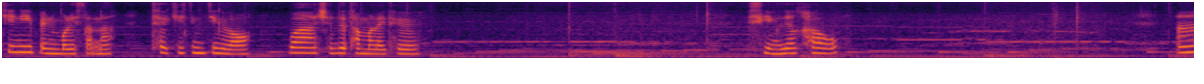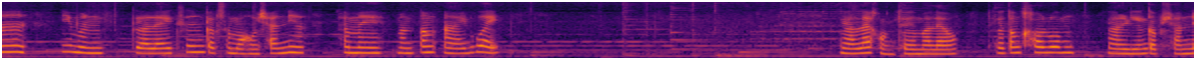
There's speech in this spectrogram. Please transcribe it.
ที่นี่เป็นบริษัทนะ เธอคิดจริงๆหรอ ว่าฉันจะทำอะไรเธอ เสียงเรียกเข้า อ่า นี่มันเกิดอะไรขึ้นกับสมองของฉันเนี่ยทำไมมันต้องอายด้วย งานแรกของเธอมาแล้ว เธอต้องเข้าร่วมงานเลี้ยงกับฉันใน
